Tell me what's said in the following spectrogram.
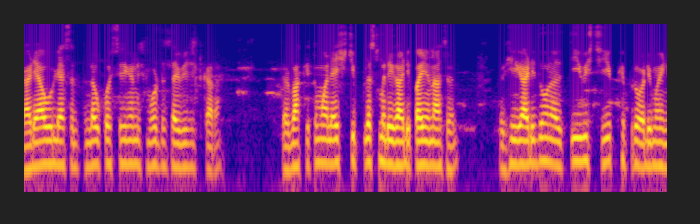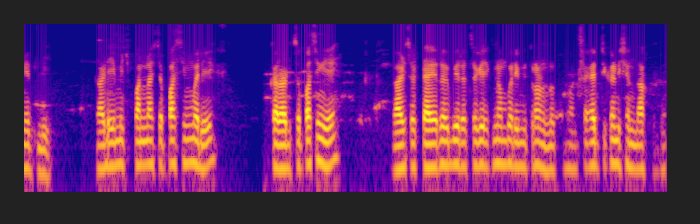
गाडी आवडली असेल तर लवकर श्री गणेश मोटर्सला व्हिजिट करा. तर बाकी तुम्हाला एच टी प्लसमध्ये गाडी पाहिजे असेल तर ही गाडी दोन हजार तेवीसची फेब्रुवारी महिन्यातली. गाडी एम एच पन्नासच्या पासिंगमध्ये कराडचं पासिंग आहे. गाडीचं टायर बिर सगळं एक नंबर आहे मित्रांनो. तुम्हाला टायरची कंडिशन दाखवतो.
